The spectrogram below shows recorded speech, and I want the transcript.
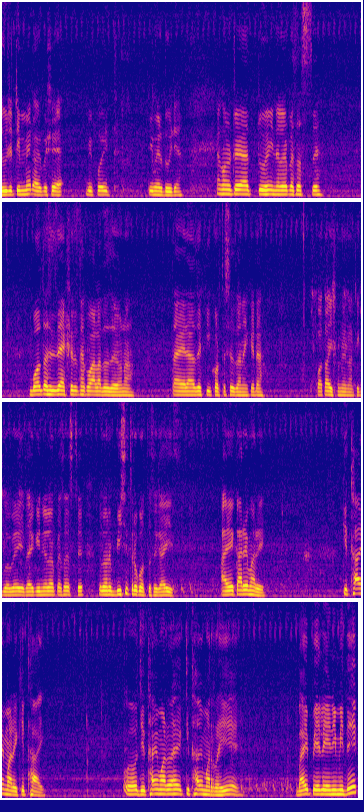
দুইটা টিমমেট আর পাশে বিপরীত টিমের দুইটা। এখন ওটা একটু ইনালের পেঁচাচ্ছে বলতেছে যে একসাথে থাকো, আলাদা যাও না। তাই এরা যে কী করতেছে জানে কেটা কথাই শুনে না, ঠিকভাবে যাই কিনেলার পেশা আসছে? মানে বিচিত্র করতেছে গাইস আর এ কারে মারে? কিথায় মারে, কিথায়? ও জিথায় মার রাহে, কিথায় মার রহি? ভাই, পেলে এনিমি দেখ।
